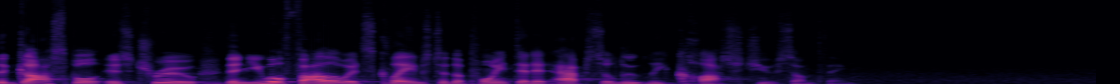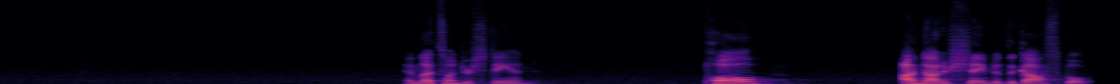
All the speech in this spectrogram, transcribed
the gospel is true, then you will follow its claims to the point that it absolutely costs you something. And let's understand Paul, I'm not ashamed of the gospel.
